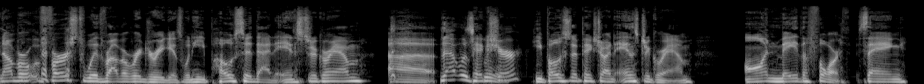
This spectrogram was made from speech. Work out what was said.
Number first with Robert Rodriguez when he posted that Instagram uh, That was cool. picture. He posted a picture on Instagram on May the fourth, saying,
